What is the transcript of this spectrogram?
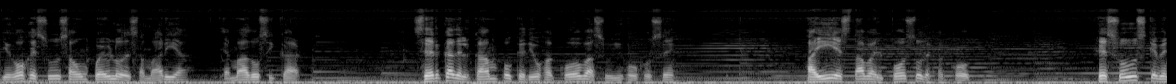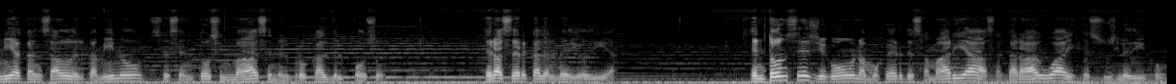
llegó Jesús a un pueblo de Samaria llamado Sicar, cerca del campo que dio Jacob a su hijo José. Ahí estaba el pozo de Jacob. Jesús, que venía cansado del camino, se sentó sin más en el brocal del pozo. Era cerca del mediodía. Entonces llegó una mujer de Samaria a sacar agua y Jesús le dijo,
